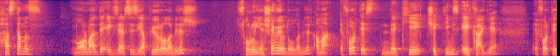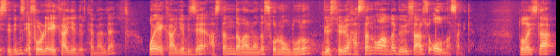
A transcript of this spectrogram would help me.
hastamız normalde egzersiz yapıyor olabilir, sorun yaşamıyor da olabilir ama efor testindeki çektiğimiz EKG, efor test dediğimiz eforlu EKG'dir temelde. O EKG bize hastanın damarlarında sorun olduğunu gösteriyor. Hastanın o anda göğüs ağrısı olmasa bile. Dolayısıyla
